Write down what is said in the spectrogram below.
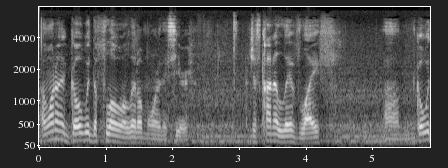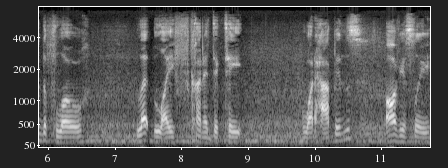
I want to go with the flow a little more this year. Just kind of live life, um, go with the flow, let life kind of dictate what happens. Obviously,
